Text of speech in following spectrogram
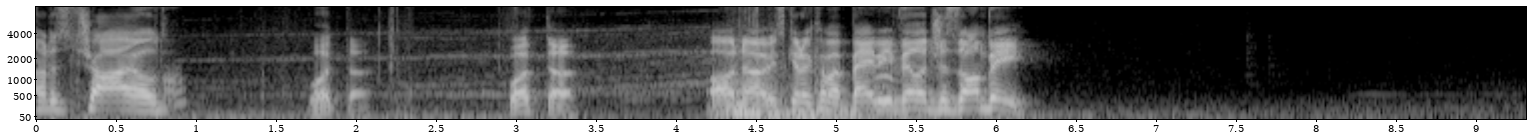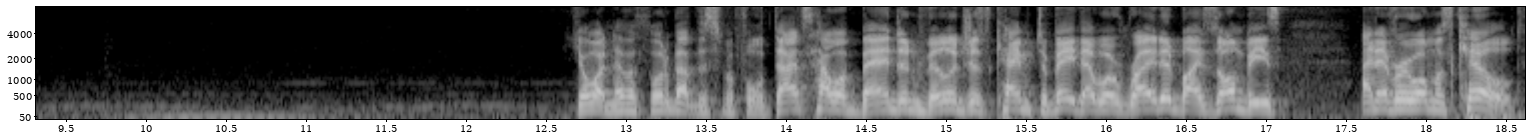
Not his child. What the? What the? Oh no, he's gonna become a baby villager zombie. Yo, I never thought about this before. That's how abandoned villages came to be. They were raided by zombies and everyone was killed.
